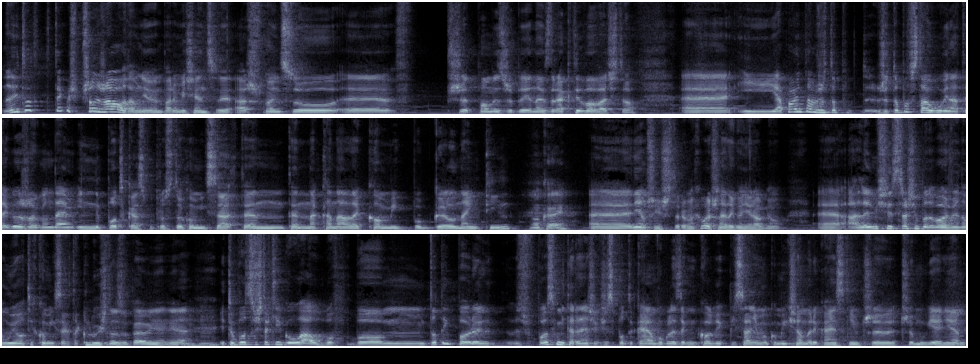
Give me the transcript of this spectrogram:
No i to, to jakoś przeleżało tam, nie wiem, parę miesięcy, aż w końcu e, przyszedł pomysł, żeby jednak zreaktywować to. E, I ja pamiętam, że to, że to powstało głównie dlatego, że oglądałem inny podcast po prostu o komiksach, ten, ten na kanale Comic Book Girl 19. Okej. Okay. Nie wiem, czy jeszcze to robią, chyba już na tego nie robią. E, ale mi się strasznie podobało, że mówią o tych komiksach tak luźno zupełnie, nie? Mhm. I to było coś takiego wow, bo, bo mm, do tej pory w polskim internecie, jak się spotykałem w ogóle z jakimkolwiek pisaniem o komiksie amerykańskim czy, czy mówieniem,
